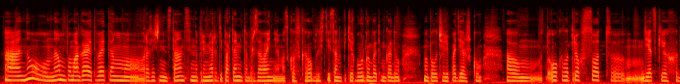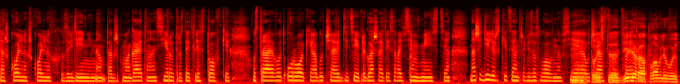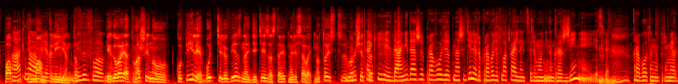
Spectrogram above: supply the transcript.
А, ну, нам помогают в этом э, различные инстанции, например, Департамент образования Московской области и Санкт-Петербурга в этом году мы получили поддержку. Ам, Около 300 э, детских, дошкольных, школьных заведений нам также помогают, анонсируют, раздают листовки, устраивают уроки, обучают детей, приглашают рисовать всем вместе. Наши дилерские центры, безусловно, все М, То есть э, участвуют дилеры этом. отлавливают пап и мам клиентов. Безусловно. И говорят, машину купили, будьте любезны, детей заставить нарисовать. Ну, то есть, Вот вообще-то... так и есть, да. Они даже проводят, наши дилеры проводят локальные церемонии награждения. Если Мгм. работа, например,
